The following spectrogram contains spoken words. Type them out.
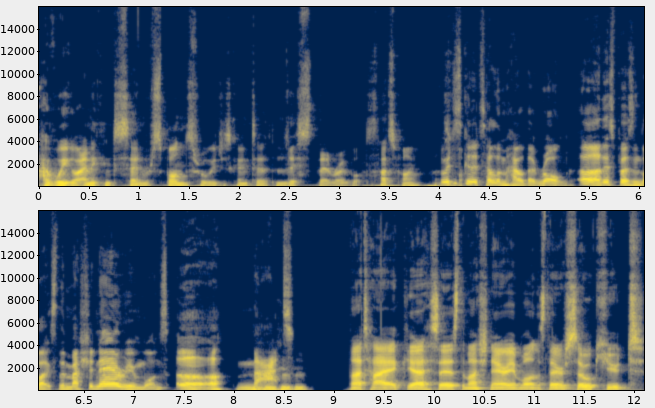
have we got anything to say in response, or are we just going to list their robots? That's fine. That's We're just going to tell them how they're wrong. Uh, this person likes the machinarium ones. Uh, Matt. Matt Hayek, yeah, says the Machinarium ones, they're so cute.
